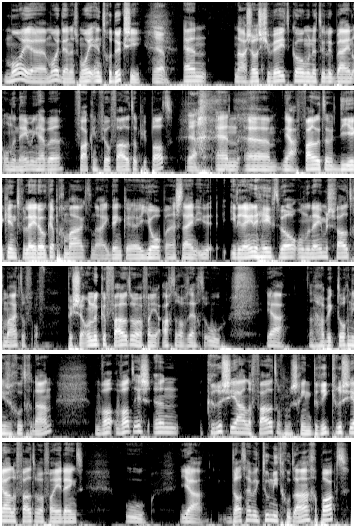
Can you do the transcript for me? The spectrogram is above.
mooi, eh, mooi Dennis, mooie introductie. Ja, En nou, zoals je weet komen natuurlijk bij een onderneming hebben fucking veel fouten op je pad. ja. En ehm, ja, fouten die ik in het verleden ook heb gemaakt. Nou, ik denk eh, Job en Stijn, ieder- iedereen heeft wel ondernemersfout gemaakt. Of, of persoonlijke fouten waarvan je achteraf zegt, oeh, ja, dan heb ik toch niet zo goed gedaan. Wat, wat is een cruciale fout, of misschien drie cruciale fouten waarvan je denkt, oeh, ja, dat heb ik toen niet goed aangepakt.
